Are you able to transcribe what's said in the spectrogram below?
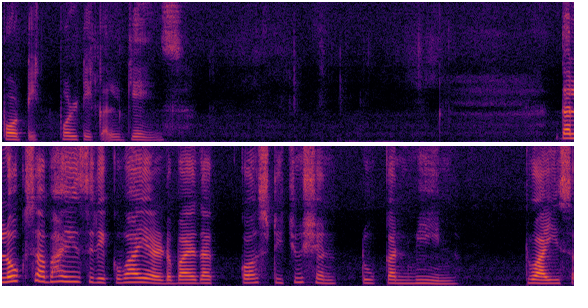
political gains. The Lok Sabha is required by the constitution to convene twice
